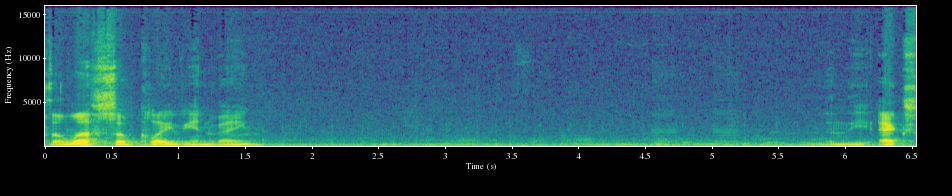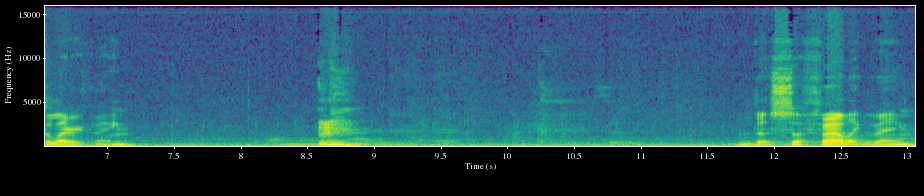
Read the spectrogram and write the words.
the left subclavian vein, axillary vein, the cephalic vein,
